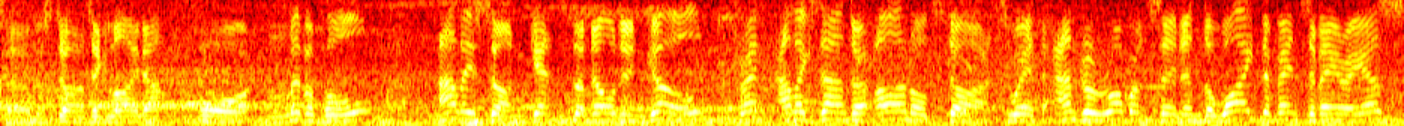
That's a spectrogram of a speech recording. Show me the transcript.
So the starting lineup for Liverpool. Alisson gets the nod in goal. Trent Alexander-Arnold starts with Andrew Robertson in the wide defensive areas.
